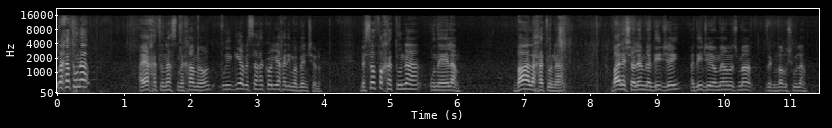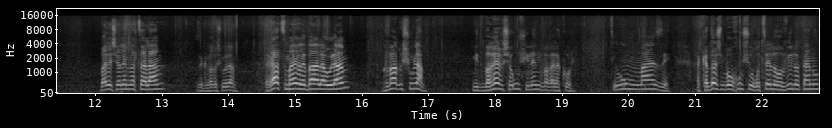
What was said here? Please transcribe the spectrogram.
לחתונה. היה חתונה שמחה מאוד, הוא הגיע בסך הכל יחד עם הבן שלו. בסוף החתונה הוא נעלם. בא לחתונה, בא לשלם לדי-ג'יי, הדי-ג'יי אומר לו, שמע, זה כבר שולם. בא לשלם לצלם, זה כבר שולם. רץ מהר לבעל האולם, כבר שולם. מתברר שהוא שילם כבר על הכל. תראו מה זה. הקדוש ברוך הוא שהוא רוצה להוביל אותנו,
